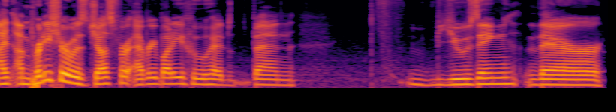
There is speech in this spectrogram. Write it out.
I, I'm pretty sure it was just for everybody who had been using their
